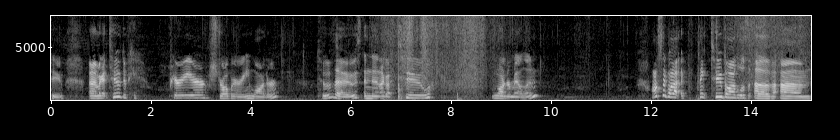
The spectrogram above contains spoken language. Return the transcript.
two. Um, I got two of the Perrier strawberry water. Two of those. And then I got two watermelon. Also got, I think, two bottles of um,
